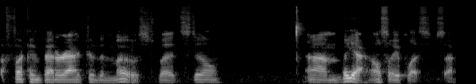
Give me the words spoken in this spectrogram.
a fucking better actor than most, but still. Um, but yeah, also a plus. So,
